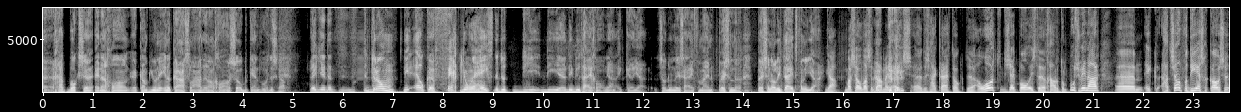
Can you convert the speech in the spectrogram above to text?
gaat boksen en dan gewoon eh, kampioenen in elkaar slaat en dan gewoon zo bekend wordt. Dus weet je, dat, de droom die elke vechtjongen heeft, dat doet, die, die, eh, die doet hij gewoon. Ja, ik, eh, ja, zodoende is hij voor mij een personal, personaliteit van het jaar. Ja, Marcel was het daarmee eens. Eh, dus hij krijgt ook de award. Dus Jack Paul is de Gouden Tom Poes winnaar. Ehm, ik had zelf voor Diaz gekozen.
